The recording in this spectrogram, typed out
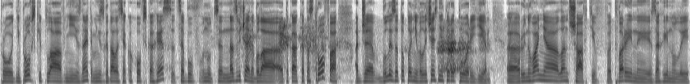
про Дніпровські плавні. Знаєте, мені згадалася Каховська ГЕС. Це був ну це надзвичайно була е, така катастрофа, адже були затоплені величезні території, е, руйнування ландшафтів, тварини загинули.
